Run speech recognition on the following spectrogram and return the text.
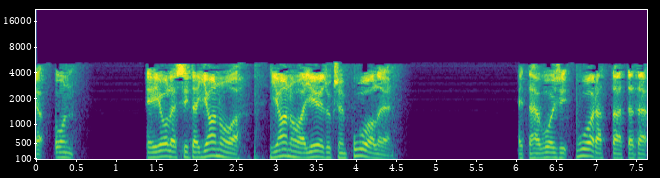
Ja on, ei ole sitä janoa, janoa Jeesuksen puoleen, että hän voisi vuodattaa tätä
